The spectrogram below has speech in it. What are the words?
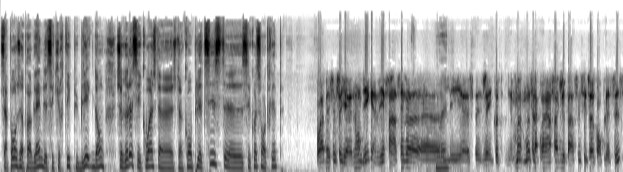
ça pose un problème de sécurité publique. Donc, ce gars-là, c'est quoi? C'est un, un complotiste euh, C'est quoi son trip? Oui, ben c'est ça. Il y a un nom bien canadien français. Là, euh, les, euh, écoute, moi, moi c'est la première fois que j'ai passé, c'est ça un complotiste.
